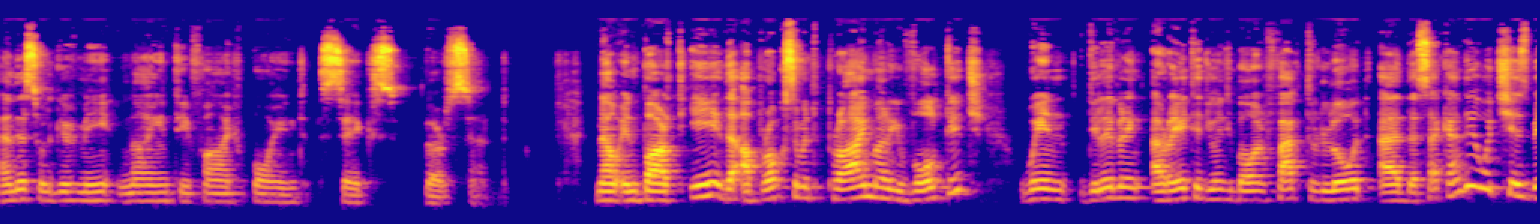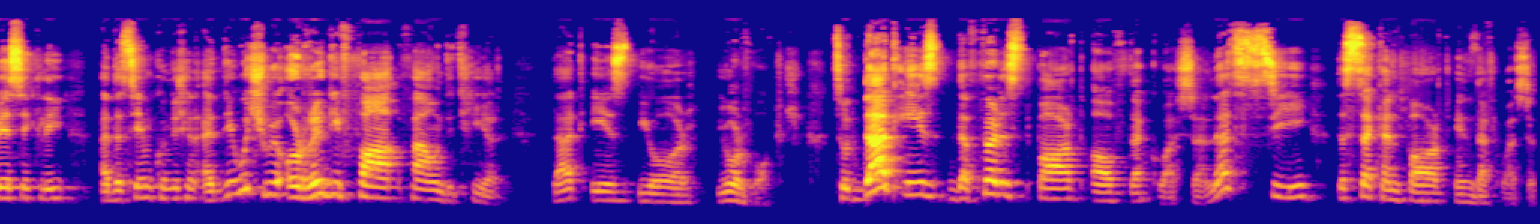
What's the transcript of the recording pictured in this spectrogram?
and this will give me 95.6%. Now in part E, the approximate primary voltage when delivering a rated unit power factor load at the secondary, which is basically at the same condition at D, which we already found it here. That is your, your voltage. So that is the first part of the question. Let's see the second part in that question.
